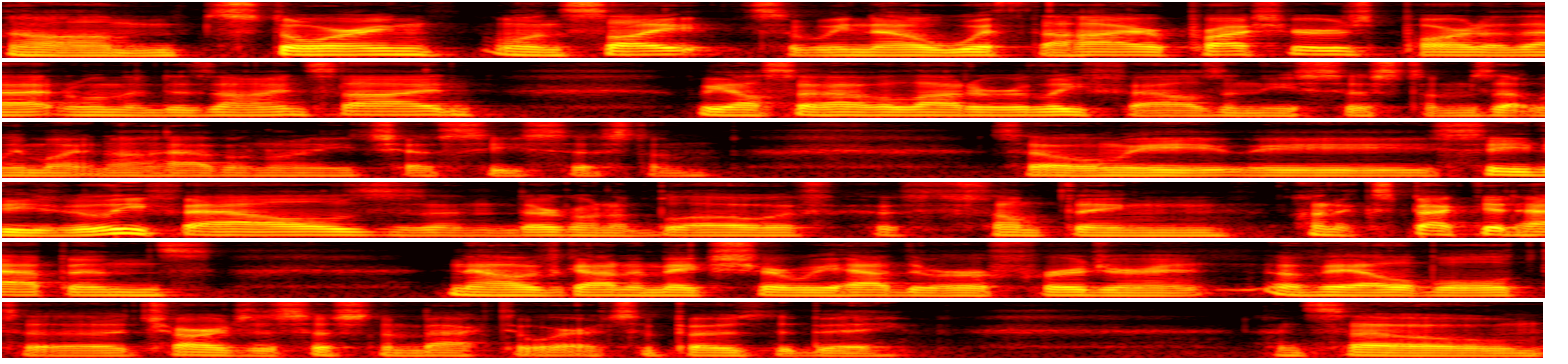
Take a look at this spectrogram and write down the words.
Um, storing on site, so we know with the higher pressures, part of that on the design side we also have a lot of relief valves in these systems that we might not have on an HFC system. So when we, we see these relief valves and they're going to blow if, if something unexpected happens, now we've got to make sure we have the refrigerant available to charge the system back to where it's supposed to be. And so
